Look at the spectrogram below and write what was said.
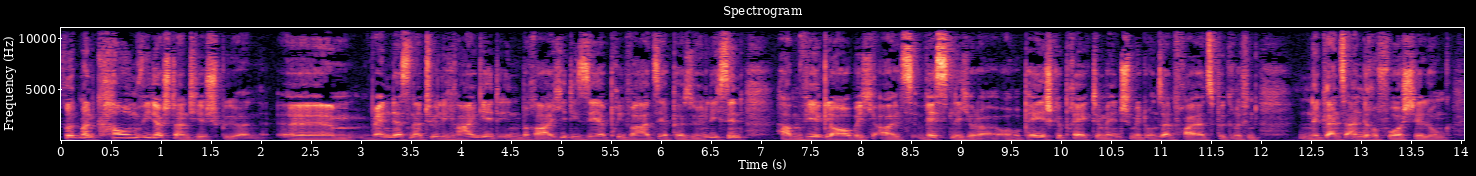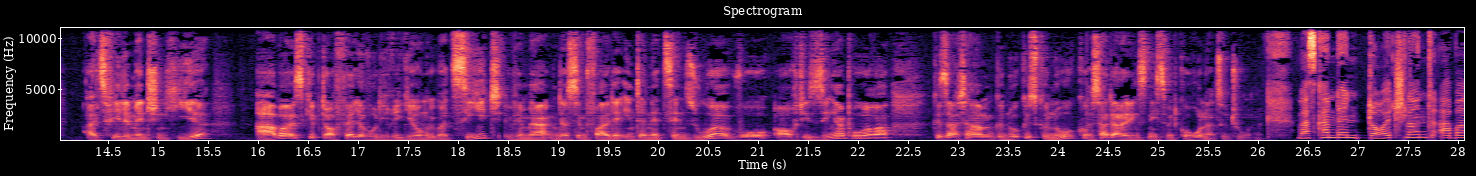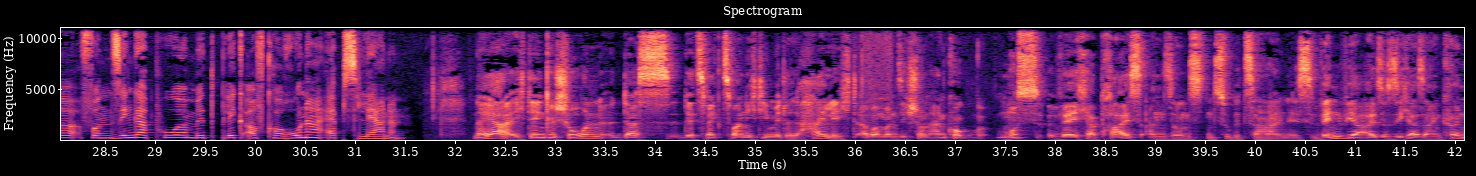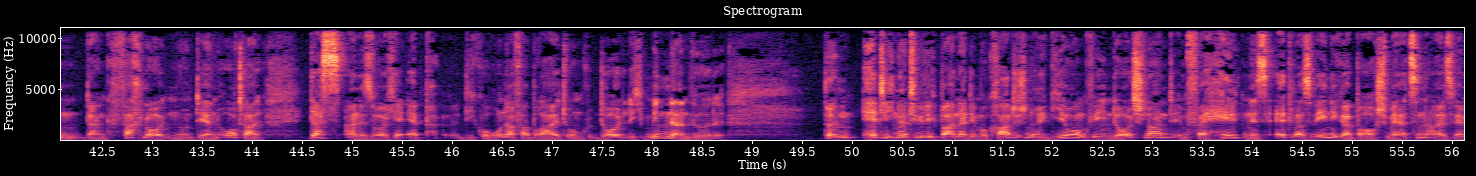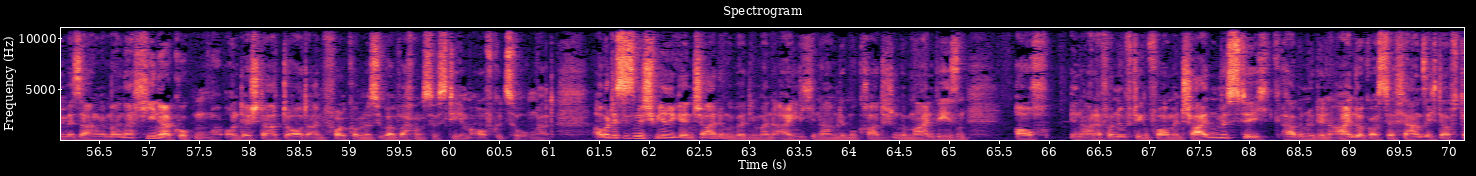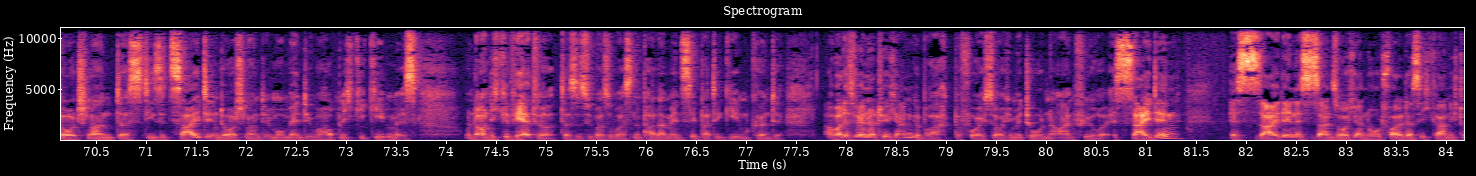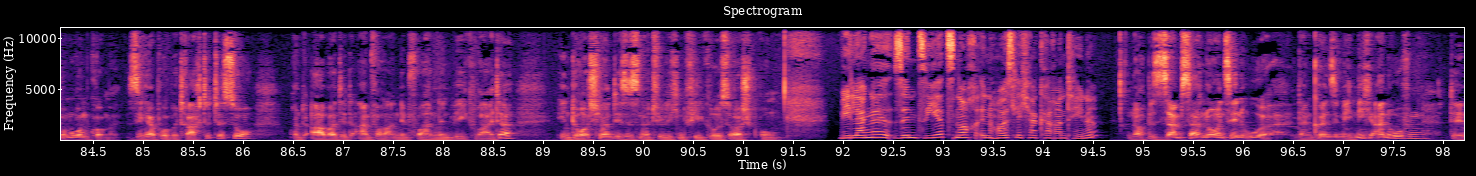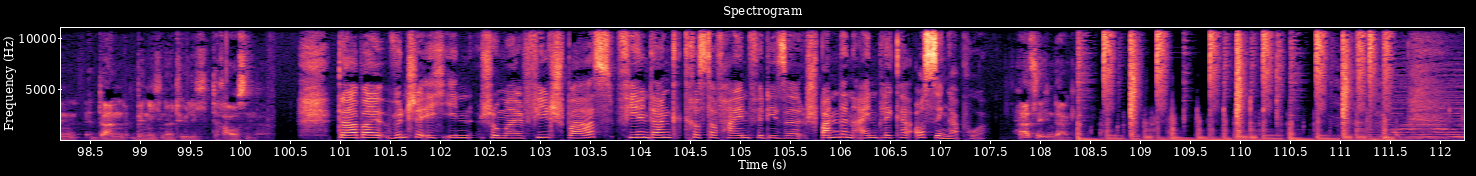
wird man kaum Widerstand hier spüren. Ähm, wenn das natürlich reingeht in Bereiche, die sehr privat, sehr persönlich sind, haben wir, glaube ich, als westlich oder europäisch geprägte Menschen mit unseren Freiheitsbegriffen eine ganz andere Vorstellung als viele Menschen hier. Aber es gibt auch Fälle, wo die Regierung überzieht. Wir merken das im Fall der Internetzensur, wo auch die Singapurer gesagt haben, genug ist genug. Das hat allerdings nichts mit Corona zu tun. Was kann denn Deutschland aber von Singapur mit Blick auf Corona-Apps lernen? Naja, ich denke schon, dass der Zweck zwar nicht die Mittel heiligt, aber man sich schon angucken muss, welcher Preis ansonsten zu bezahlen ist. Wenn wir also sicher sein können, dank Fachleuten und deren Urteil, dass eine solche App die Corona-Verbreitung deutlich mindern würde, dann hätte ich natürlich bei einer demokratischen Regierung wie in Deutschland im Verhältnis etwas weniger Bauchschmerzen, als wenn wir sagen wir mal nach China gucken und der Staat dort ein vollkommenes Überwachungssystem aufgezogen hat. Aber das ist eine schwierige Entscheidung, über die man eigentlich in einem demokratischen Gemeinwesen auch in einer vernünftigen Form entscheiden müsste. Ich habe nur den Eindruck aus der Fernsicht auf Deutschland, dass diese Zeit in Deutschland im Moment überhaupt nicht gegeben ist und auch nicht gewährt wird, dass es über sowas eine Parlamentsdebatte geben könnte. Aber das wäre natürlich angebracht, bevor ich solche Methoden einführe. Es sei denn, es sei denn, es ist ein solcher Notfall, dass ich gar nicht drumherum komme. Singapur betrachtet es so und arbeitet einfach an dem vorhandenen Weg weiter. In Deutschland ist es natürlich ein viel größerer Sprung. Wie lange sind Sie jetzt noch in häuslicher Quarantäne? Noch bis Samstag 19 Uhr. Dann können Sie mich nicht anrufen, denn dann bin ich natürlich draußen. Dabei wünsche ich Ihnen schon mal viel Spaß. Vielen Dank, Christoph Hein, für diese spannenden Einblicke aus Singapur. Herzlichen Dank.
